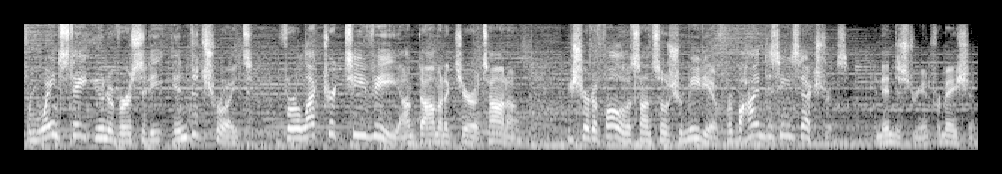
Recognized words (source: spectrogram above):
From Wayne State University in Detroit, for Electric TV, I'm Dominic Giarratano. Be sure to follow us on social media for behind the scenes extras and industry information.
